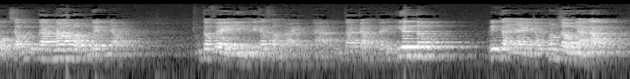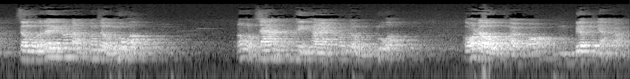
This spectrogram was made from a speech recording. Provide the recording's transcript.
cuộc sống chúng ta lao động mệt nhọc, chúng ta về nhìn thấy tác phẩm này à chúng ta cảm thấy yên tâm. Bên cạnh này là con rồng nhà ngọc. Rồng ở đây nó là một con rồng lũa nó một dáng hình hài con rồng lũa có đầu và có miệng nhà ngọc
